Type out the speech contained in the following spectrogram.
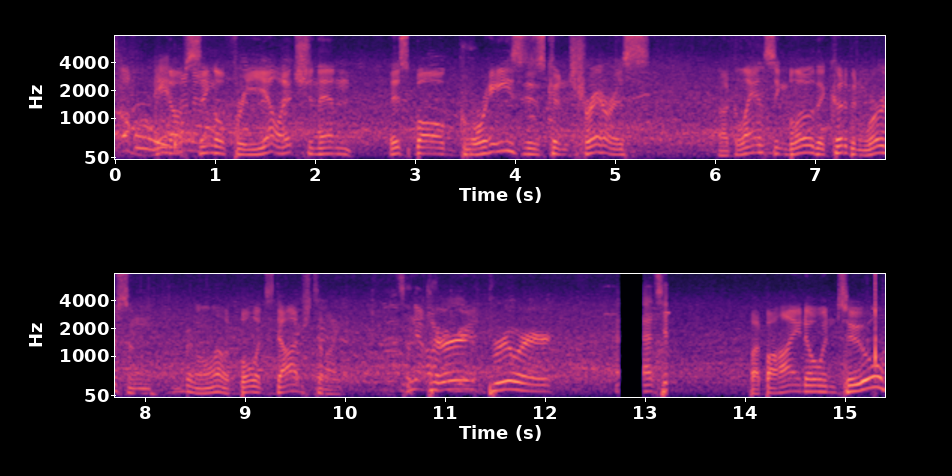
Oh, lead off single for Yelich, and then this ball grazes Contreras. A glancing blow that could have been worse, and there been a lot of bullets dodged tonight. It's a third Brewer. That's it. But behind 0-2.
